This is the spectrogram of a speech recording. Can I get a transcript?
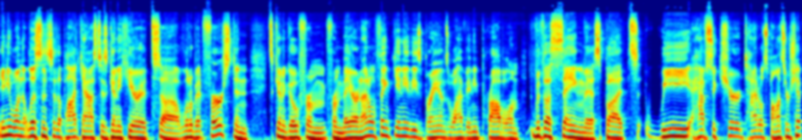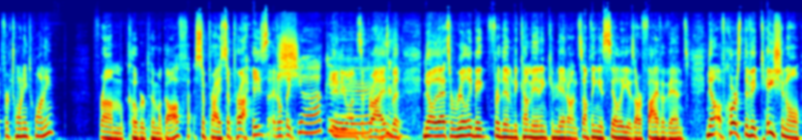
anyone that listens to the podcast is going to hear it uh, a little bit first, and it's going to go from from there. And I don't think any of these brands will have any problem with us saying this, but we have secured title sponsorship for 2020 from Cobra Puma Golf. Surprise, surprise. I don't think Shocker. anyone's surprised, but no, that's really big for them to come in and commit on something as silly as our five events. Now, of course, the Victational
